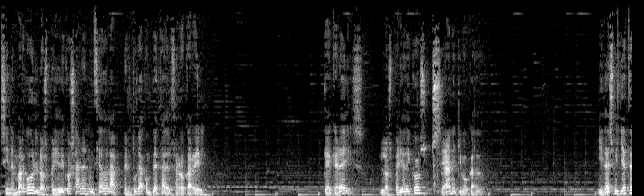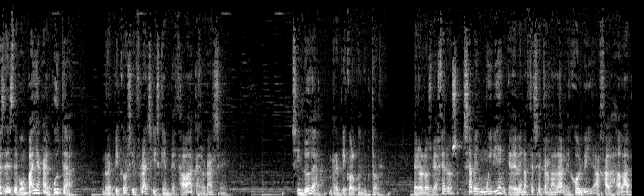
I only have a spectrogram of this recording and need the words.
Sin embargo, los periódicos han anunciado la apertura completa del ferrocarril. ¿Qué queréis? Los periódicos se han equivocado. Y dais billetes desde Bombay a Calcuta, replicó Sir Francis, que empezaba a acalorarse. Sin duda, replicó el conductor, pero los viajeros saben muy bien que deben hacerse trasladar de Holby a Jalajabad.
